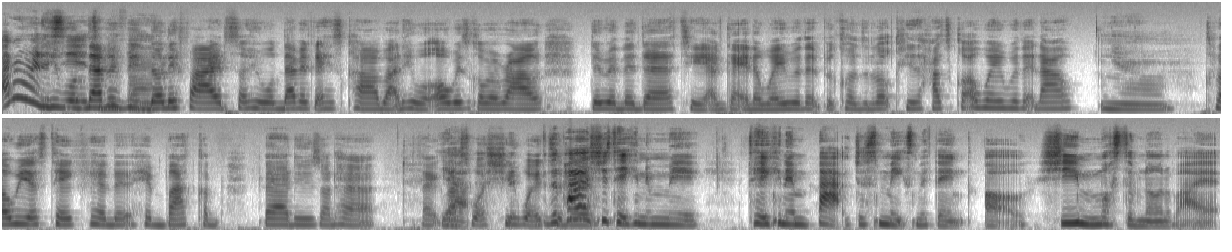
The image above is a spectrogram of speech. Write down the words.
I don't really he see will never be be nullified, so he will never get his karma, and he will always go around doing the dirty and getting away with it because look, he has got away with it now. Yeah. Chloe has taken him back and bad news on her. Like Yeah. that's what she wanted The to fact that she's taking him me taking him back just makes me think, oh, she must have known about it.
